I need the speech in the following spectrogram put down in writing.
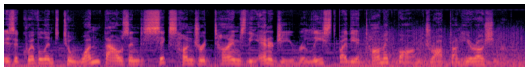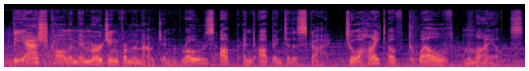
is equivalent to 1,600 times the energy released by the atomic bomb dropped on Hiroshima. The ash column emerging from the mountain rose up and up into the sky to a height of 12 miles.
